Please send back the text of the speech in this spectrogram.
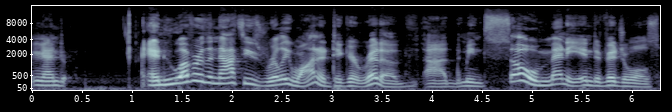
and and whoever the Nazis really wanted to get rid of. Uh, I mean, so many individuals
